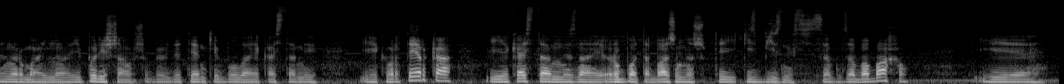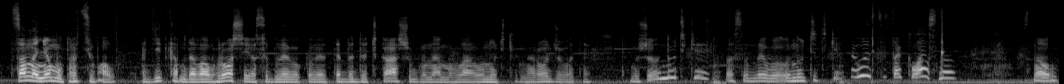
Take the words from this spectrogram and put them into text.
е, нормально і порішав, щоб в дитинки була якась там і, і квартирка, і якась там, не знаю, робота. Бажано, щоб ти якийсь бізнес забабахав і сам на ньому працював. А діткам давав гроші, особливо коли в тебе дочка, щоб вона могла онучків народжувати. Тому що онучки, особливо онучечки, це так класно. Знову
